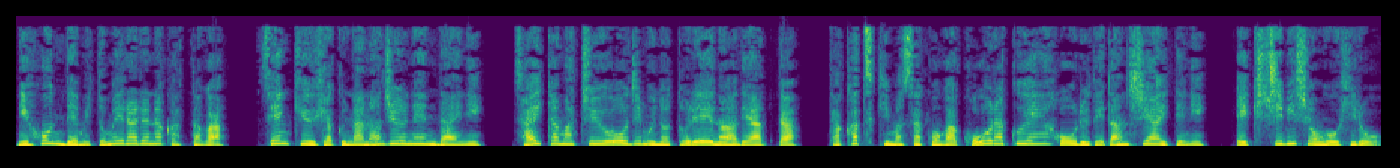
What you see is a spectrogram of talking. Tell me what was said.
日本で認められなかったが、1970年代に埼玉中央ジムのトレーナーであった高槻雅子が後楽園ホールで男子相手にエキシビションを披露。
